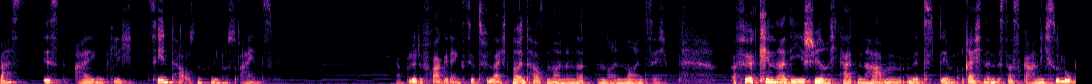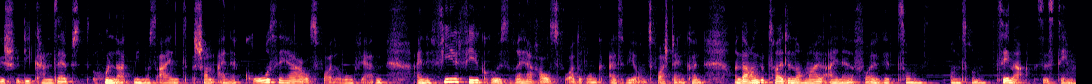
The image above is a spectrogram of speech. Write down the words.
was ist eigentlich 10.000 minus 1? Ja, blöde Frage, denkst du jetzt vielleicht 9.999. Für Kinder, die Schwierigkeiten haben mit dem Rechnen, ist das gar nicht so logisch. Für die kann selbst 100 minus 1 schon eine große Herausforderung werden. Eine viel, viel größere Herausforderung, als wir uns vorstellen können. Und darum gibt es heute nochmal eine Folge zu unserem Zehner-System.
